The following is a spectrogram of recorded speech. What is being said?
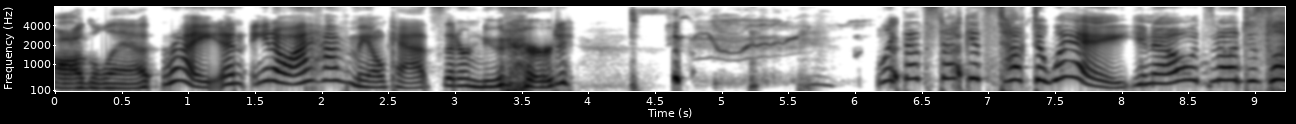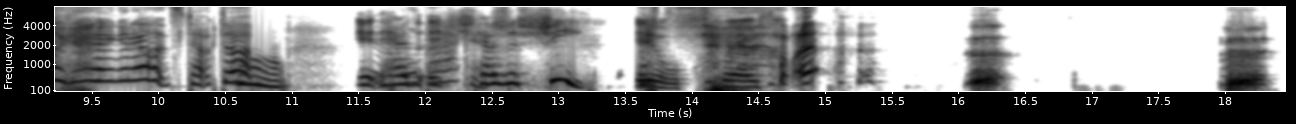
ogle at. right. And you know, I have male cats that are neutered. like that stuff gets tucked away, you know? It's not just like hanging out, it's tucked up. Oh. It has it package. has a sheath. Ew, gross.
